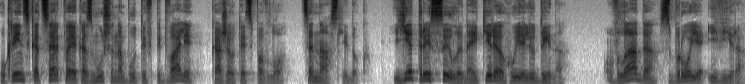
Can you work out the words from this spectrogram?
Українська церква, яка змушена бути в підвалі, каже отець Павло, це наслідок. Є три сили, на які реагує людина: влада, зброя і віра.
